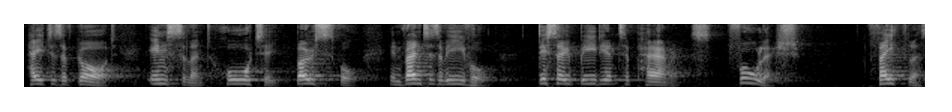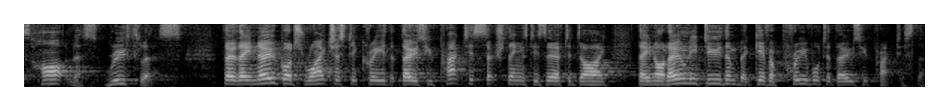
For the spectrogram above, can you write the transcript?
haters of God, insolent, haughty, boastful, inventors of evil, disobedient to parents, foolish, faithless, heartless, ruthless Though they know God's righteous decree that those who practice such things deserve to die, they not only do them, but give approval to those who practice them.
